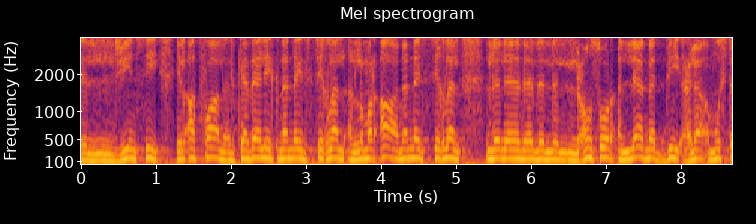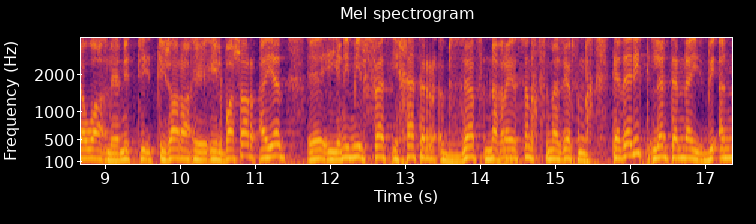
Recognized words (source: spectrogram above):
الجنسي الأطفال كذلك نني الاستغلال المرأة نني الاستغلال العنصر اللامادي على مستوى مستوى يعني التجارة البشر. أياد يعني ملفات يخاثر بزاف. نغري سنخ في مزير النخ كذلك لن تناي بأن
